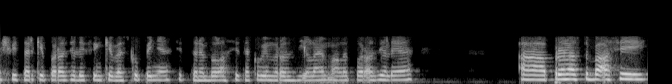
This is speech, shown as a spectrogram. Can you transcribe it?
Švýcarky porazili Finky ve skupině, sice to nebylo asi takovým rozdílem, ale porazili je. A pro nás to byla asi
